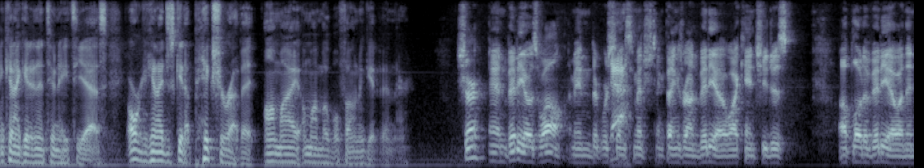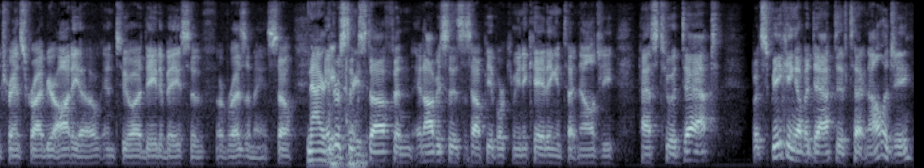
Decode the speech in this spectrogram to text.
and can I get it into an ATS? Or can I just get a picture of it on my, on my mobile phone and get it in there? Sure, and video as well. I mean, we're seeing yeah. some interesting things around video. Why can't you just upload a video and then transcribe your audio into a database of, of resumes? So interesting stuff, and, and obviously this is how people are communicating, and technology has to adapt. But speaking of adaptive technology,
